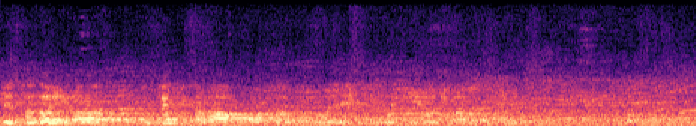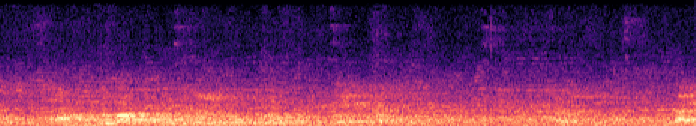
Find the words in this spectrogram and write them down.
えただいま、お客様混雑の影響によりまして、アップバック第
